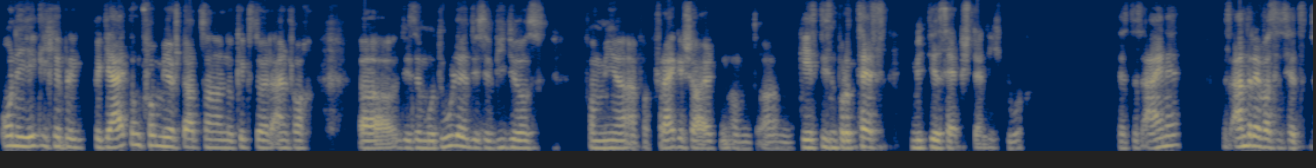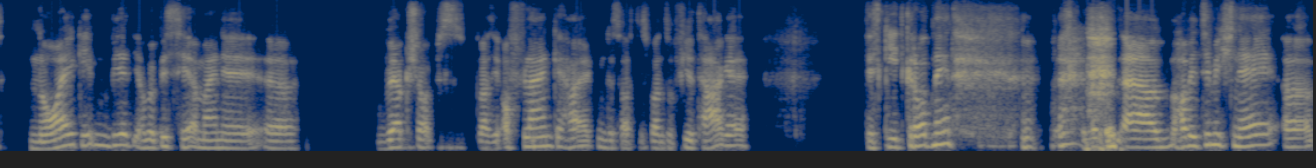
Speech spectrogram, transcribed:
ohne jegliche Be Begleitung von mir statt, sondern du kriegst du halt einfach äh, diese Module, diese Videos von mir einfach freigeschalten und ähm, gehst diesen Prozess mit dir selbstständig durch. Das ist das eine. Das andere, was es jetzt neu geben wird, ich habe bisher meine äh, Workshops quasi offline gehalten. Das heißt, das waren so vier Tage das geht gerade nicht. ähm, habe ich ziemlich schnell äh,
